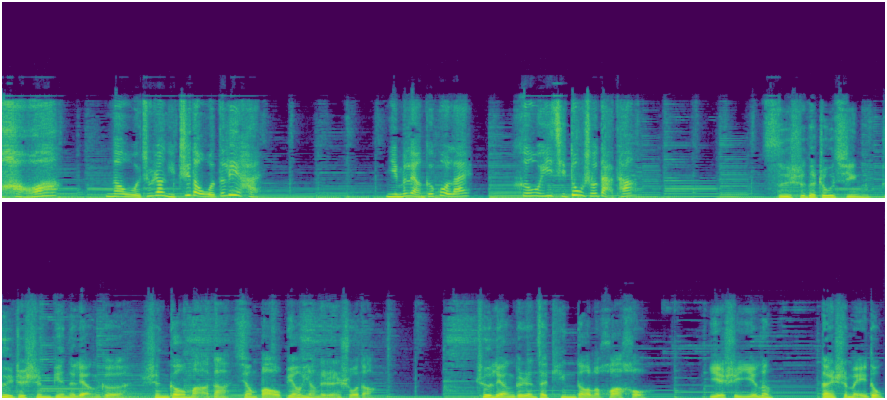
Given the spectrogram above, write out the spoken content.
好啊，那我就让你知道我的厉害。你们两个过来，和我一起动手打他。此时的周晴对着身边的两个身高马大、像保镖一样的人说道。这两个人在听到了话后，也是一愣，但是没动。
